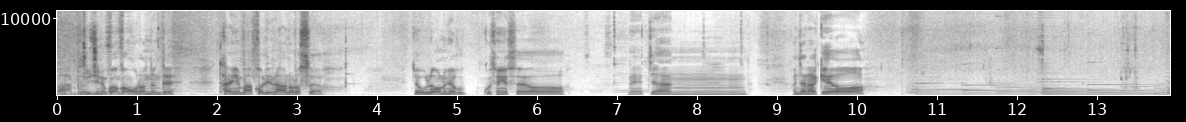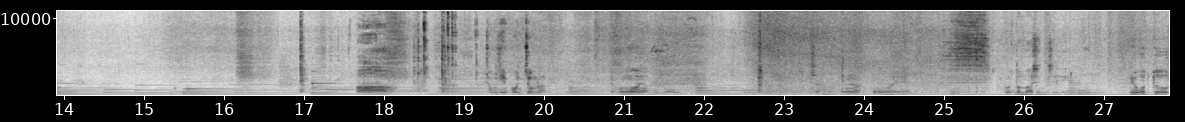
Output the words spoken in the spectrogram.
와 무리지는 꽝꽝 얼었는데 다행히 막걸리는 안 얼었어요. 자 올라오느냐고 고생했어요. 네, 짠. 한잔 할게요. 아, 정신이 번쩍 나네. 홍어에 한번 먹어볼게요. 자, 홍어, 홍어에 어떤 맛인지. 이것도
